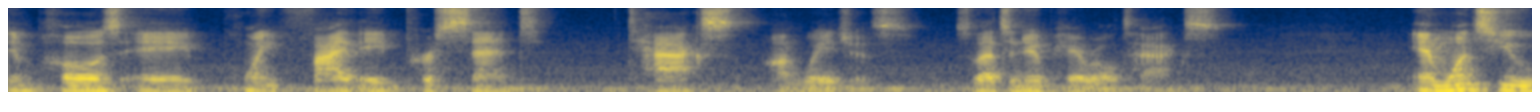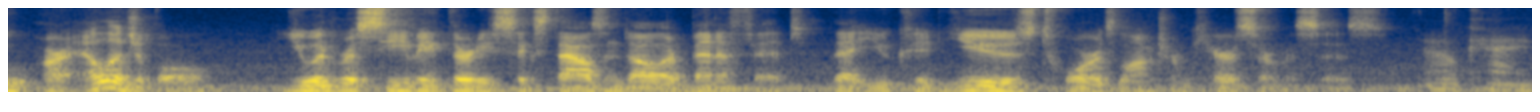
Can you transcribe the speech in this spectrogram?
impose a 0.58% tax on wages. So that's a new payroll tax. And once you are eligible, you would receive a $36,000 benefit that you could use towards long term care services. Okay.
